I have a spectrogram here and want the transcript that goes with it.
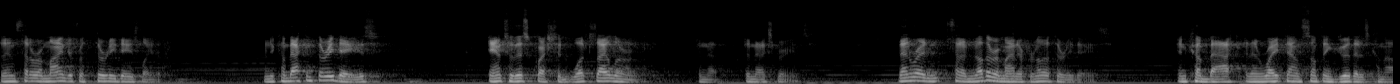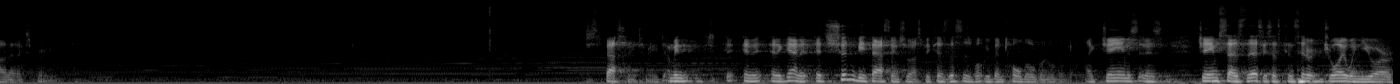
And then set a reminder for 30 days later. When you come back in 30 days, answer this question What did I learn in that, in that experience? Then write, set another reminder for another 30 days and come back and then write down something good that has come out of that experience. Fascinating to me. I mean, and, and again, it, it, shouldn't be fascinating to us because this is what we've been told over and over again. Like James, James says this. He says, "Consider it joy when you are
